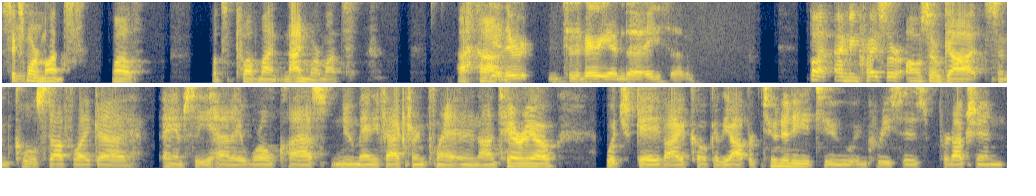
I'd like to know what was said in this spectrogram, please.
6 mm-hmm. more months. Well, what's 12 months? Nine more months. Um, yeah, they were to the very end of '87. But I mean, Chrysler also got some cool stuff like uh, AMC had a world class new manufacturing plant in Ontario, which gave Iacocca the opportunity to increase his production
